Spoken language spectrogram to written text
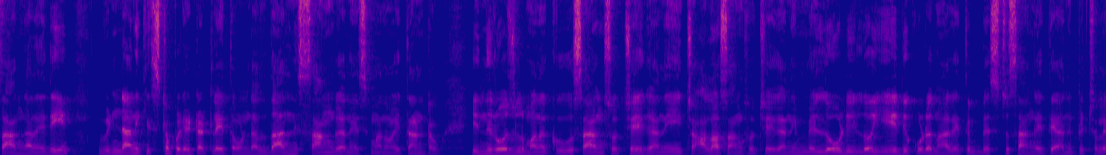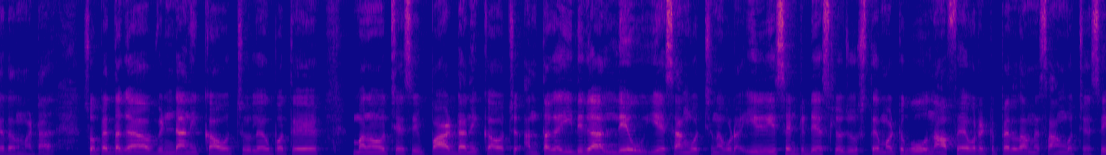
సాంగ్ అనేది వినడానికి ఇష్టపడేటట్లయితే ఉండాలి. దాన్ని సాంగ్ అనేసి మనం అయితే అంటాం. ఇన్ని రోజులు మనకు సాంగ్స్ వచ్చాయి కానీ చాలా సాంగ్స్ వచ్చాయి కానీ మెలోడీలో ఏది కూడా నాకైతే బెస్ట్ సాంగ్ అయితే అనిపించలేదన్నమాట. సో పెద్దగా వినడానికి కావచ్చు లేకపోతే మనం వచ్చేసి పాడడానికి కావచ్చు అంతగా ఇదిగా లేవు ఏ సాంగ్ వచ్చినా కూడా. ఈ రీసెంట్ డేస్లో చూస్తే మటుకు నా ఫేవరెట్ పెళ్ళామే సాంగ్ వచ్చేసి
